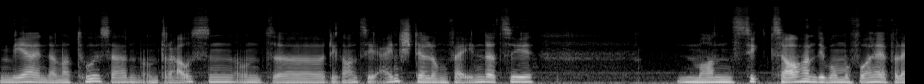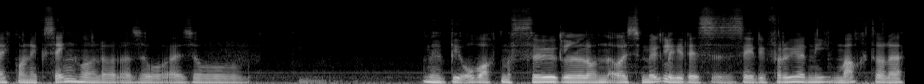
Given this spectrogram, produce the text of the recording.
mehr in der Natur sind und draußen und äh, die ganze Einstellung verändert sich. Man sieht Sachen, die man vorher vielleicht gar nicht gesehen hat oder so. Also wir beobachten Vögel und alles Mögliche. Das, das hätte ich früher nie gemacht. Oder,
